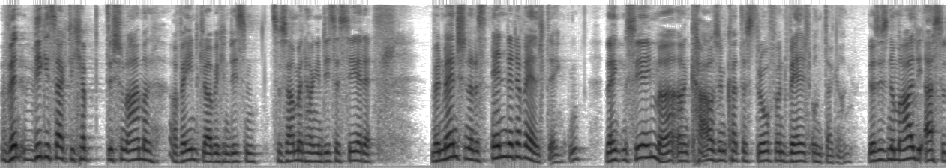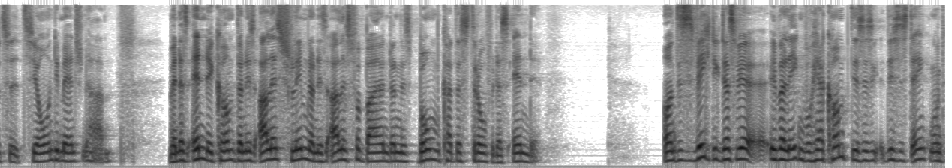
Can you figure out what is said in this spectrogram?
wenn, wie gesagt, ich habe das schon einmal erwähnt, glaube ich, in diesem Zusammenhang, in dieser Serie. Wenn Menschen an das Ende der Welt denken, denken sie immer an Chaos und Katastrophe und Weltuntergang. Das ist normal die Assoziation, die Menschen haben. Wenn das Ende kommt, dann ist alles schlimm, dann ist alles vorbei und dann ist Bumm, Katastrophe, das Ende. Und es ist wichtig, dass wir überlegen, woher kommt dieses, dieses Denken und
